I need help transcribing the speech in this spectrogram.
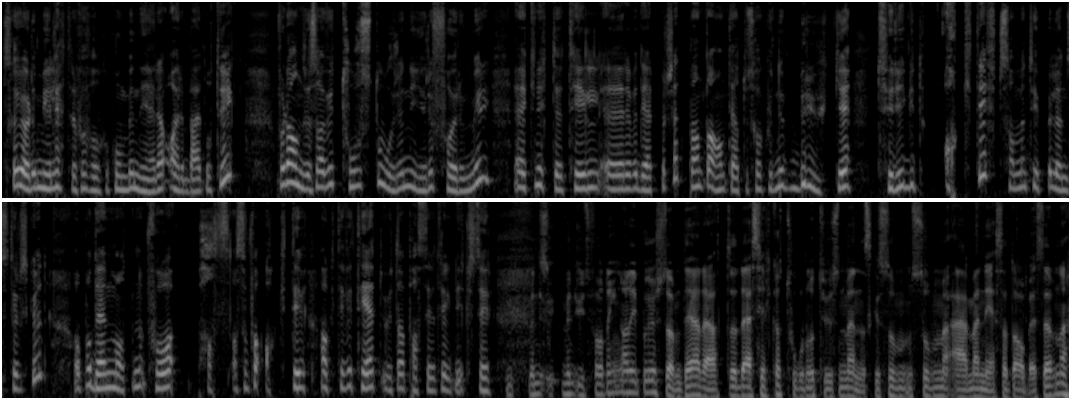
skal gjøre det mye lettere for folk å kombinere arbeid og trygd. For det andre så har vi to store nye reformer eh, knyttet til eh, revidert budsjett, bl.a. det at du skal kunne bruke trygd aktivt som en type lønnstilskudd, og på den måten få, pass, altså få aktiv, aktivitet ut av passive trygdeytelser. Men, men utfordringa di det er det at det er ca. 200 000 mennesker som, som er med nedsatt arbeidsevne.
